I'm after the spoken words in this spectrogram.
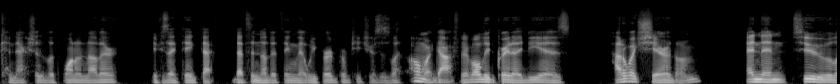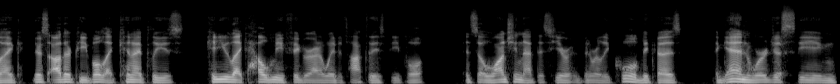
connections with one another. Because I think that that's another thing that we've heard from teachers is like, oh my gosh, we have all these great ideas. How do I share them? And then two, like there's other people like, can I please, can you like help me figure out a way to talk to these people? And so launching that this year has been really cool because again, we're just seeing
